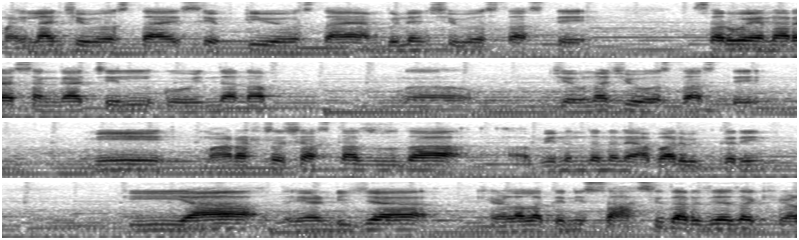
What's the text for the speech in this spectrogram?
महिलांची व्यवस्था आहे सेफ्टी व्यवस्था आहे ॲम्ब्युलन्सची व्यवस्था असते. सर्व येणाऱ्या संघातील गोविंदांना जेवणाची व्यवस्था असते. मी महाराष्ट्र शासनाचंसुद्धा अभिनंदन आणि आभार व्यक्त करेन की या दहीहंडीच्या खेळाला त्यांनी साहसी दर्जाचा खेळ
